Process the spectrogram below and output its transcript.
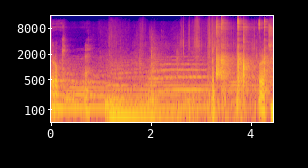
이렇게. 네. 그렇죠.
